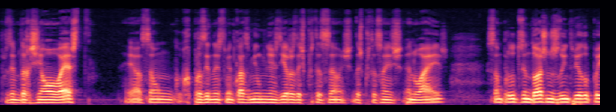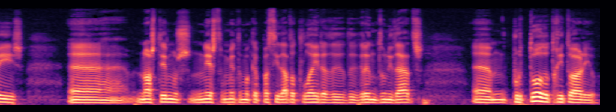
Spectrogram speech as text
por exemplo, da região oeste, é, são, representa neste momento quase mil milhões de euros de exportações, exportações anuais, são produtos endógenos do interior do país. nós temos neste momento uma capacidade hoteleira de, de grandes unidades um, por todo o território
